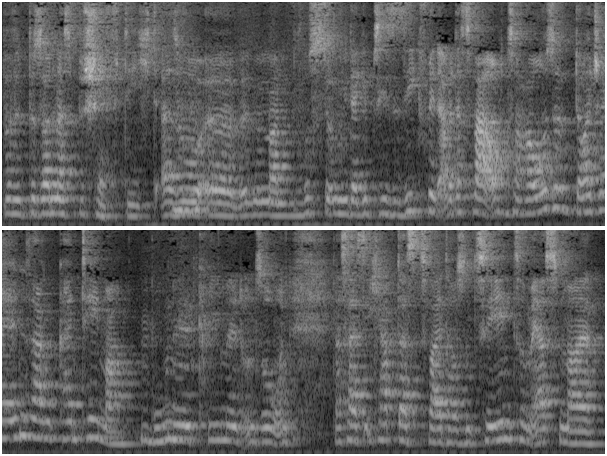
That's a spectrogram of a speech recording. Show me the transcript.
besonders beschäftigt. Also mhm. äh, man wusste irgendwie, da gibt es diese Siegfried, aber das war auch zu Hause, deutsche Heldensagen kein Thema. Mhm. Brunhild, Kriemhild und so. Und das heißt, ich habe das 2010 zum ersten Mal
